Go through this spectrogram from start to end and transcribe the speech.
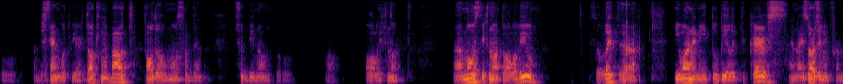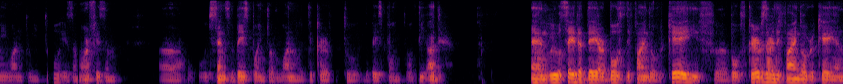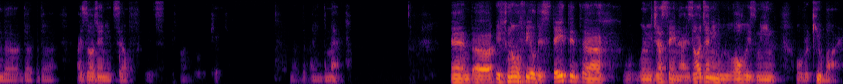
to understand what we are talking about, although most of them should be known to, well, all if not, most if not all of you. So let E1 and E2 be elliptic curves, and isogeny from E1 to E2 is a morphism uh, which sends the base point of one elliptic curve to the base point of the other. And we will say that they are both defined over K if uh, both curves are defined over K and the, the, the isogeny itself is defined over K in the map. And uh, if no field is stated, uh, when we just say an isogeny, we will always mean over Q bar.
